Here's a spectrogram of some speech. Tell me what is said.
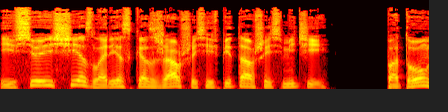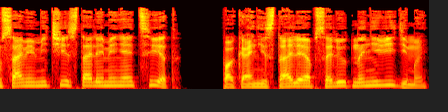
и все исчезло, резко сжавшись и впитавшись в мечи. Потом сами мечи стали менять цвет, пока не стали абсолютно невидимы,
